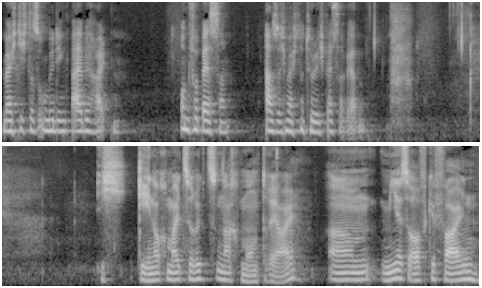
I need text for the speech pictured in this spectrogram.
möchte ich das unbedingt beibehalten und verbessern. Also ich möchte natürlich besser werden. Ich gehe nochmal zurück zu, nach Montreal. Ähm, mir ist aufgefallen,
